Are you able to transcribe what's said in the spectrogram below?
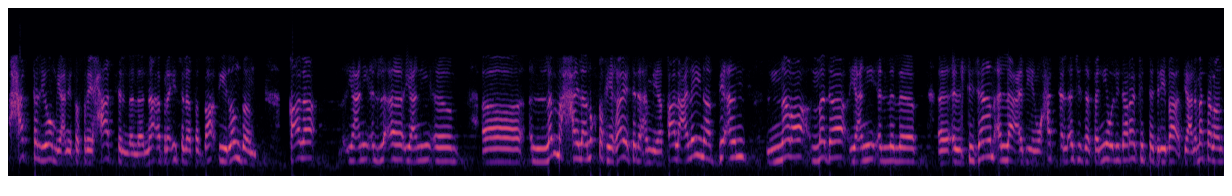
حتى اليوم يعني تصريحات النائب رئيس الأطباء في لندن قال يعني يعني لمح إلى نقطة في غاية الأهمية. قال علينا بأن نرى مدى يعني التزام اللاعبين وحتى الأجهزة الفنية والإدارات في التدريبات، يعني مثلا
